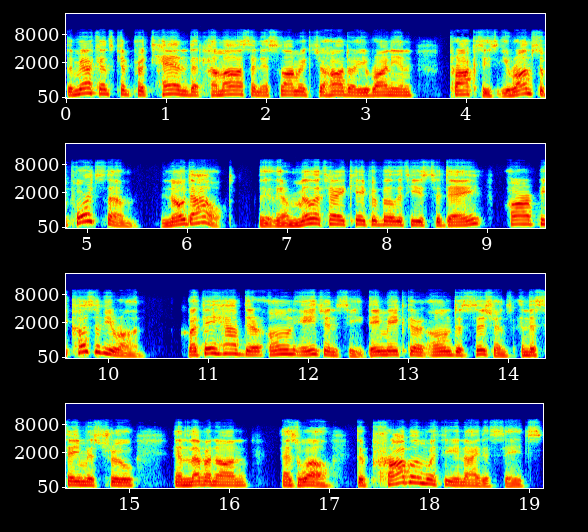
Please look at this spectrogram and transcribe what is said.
the Americans can pretend that Hamas and Islamic Jihad are Iranian proxies. Iran supports them, no doubt. Their military capabilities today are because of Iran, but they have their own agency. They make their own decisions. And the same is true in Lebanon as well. The problem with the United States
